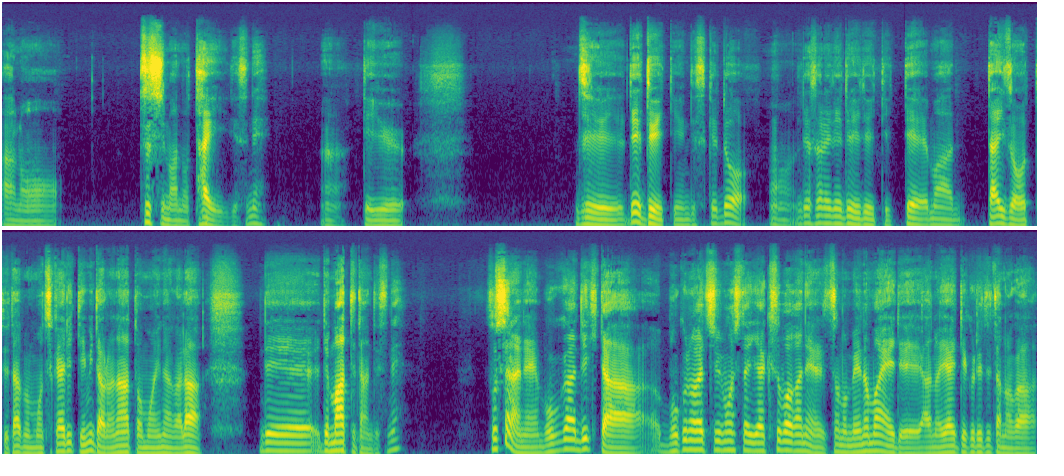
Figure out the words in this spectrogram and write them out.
あの、対馬のタイですね。うん、っていう字でドゥイって言うんですけど、うん、で、それでドゥイドゥイって言って、まあ、大蔵って多分持ち帰りって意味だろうなと思いながら、で、で、待ってたんですね。そしたらね、僕ができた、僕の注文した焼きそばがね、その目の前で、あの、焼いてくれてたのが、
